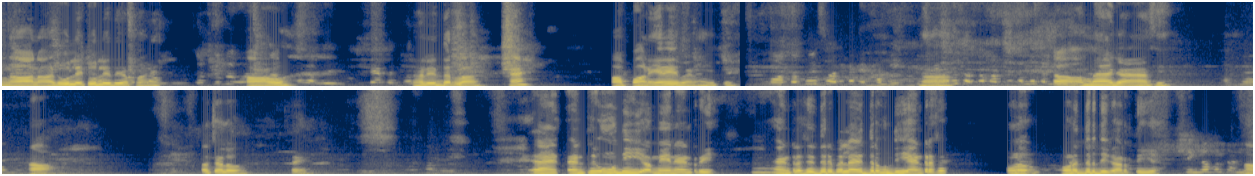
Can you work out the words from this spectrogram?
ਨਾ ਨਾ ਝੂਲੇ ਝੂਲੇ ਤੇ ਆਪਾਂ ਨੇ ਆਓ ਹਲੇ ਇੱਧਰ ਲਾ ਹੈ? ਆਪਾਂ ਨੇ ਇਹ ਬੈਣਾ ਇੱਥੇ ਹਾਂ। ਹਾਂ ਮੈਂ ਜਾਇਆ ਸੀ। ਹਾਂ। ਤਾਂ ਚਲੋ ਐਂਟਰੀ ਆਉਂਦੀ ਆ ਮੇਨ ਐਂਟਰੀ ਐਂਟਰੈਂਸ ਇੱਧਰ ਪਹਿਲਾਂ ਇੱਧਰ ਹੁੰਦੀ ਸੀ ਐਂਟਰੈਂਸ ਹੁਣ ਹੁਣ ਇੱਧਰ ਦੀ ਕਰਤੀ ਹੈ ਸਿੰਗਾਪੁਰ ਕਰਨੀ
